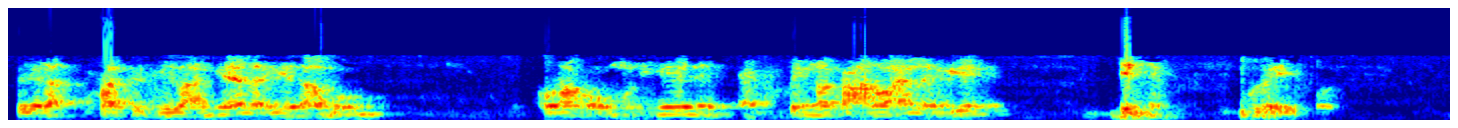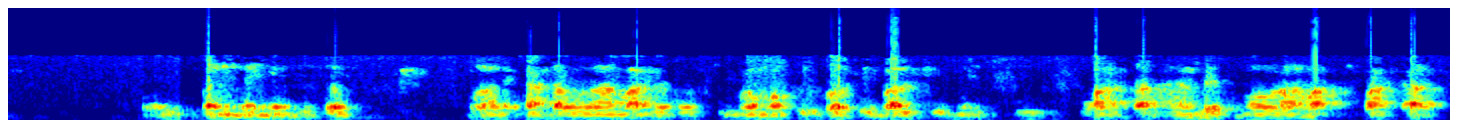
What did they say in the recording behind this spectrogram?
Saya sakit hilangnya lagi namun orang komunikasi ini, saya nekan lagi, jenengan. Itu pentingnya itu mulai kata ulama itu semua mobil koti balik ini kuasa hampir semua ulama sepakat.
